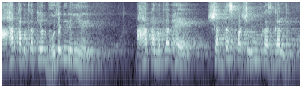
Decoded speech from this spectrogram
आहार का मतलब केवल भोजन ही नहीं है। आहार का मतलब है शब्द स्पर्श रूप रस गंध।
